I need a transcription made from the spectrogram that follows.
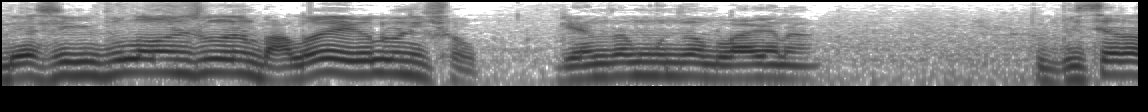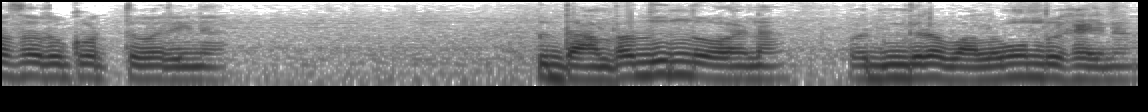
বেশি ফুলা ভালো হয়ে গেল নি সব। গেঞ্জাম গুঞ্জাম লাগে না। তো বিচার আচারও করতে পারি না। তো দান্দা দুন্দ হয় না, ওই দিন ধরে ভালো মন্দ খাই না।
